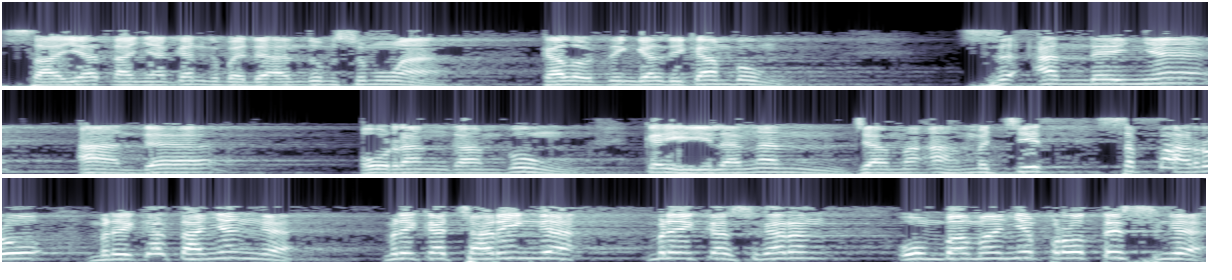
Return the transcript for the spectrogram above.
Saya tanyakan kepada antum semua, kalau tinggal di kampung, seandainya ada orang kampung kehilangan jamaah masjid separuh, mereka tanya enggak? Mereka cari enggak? Mereka sekarang umpamanya protes enggak?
